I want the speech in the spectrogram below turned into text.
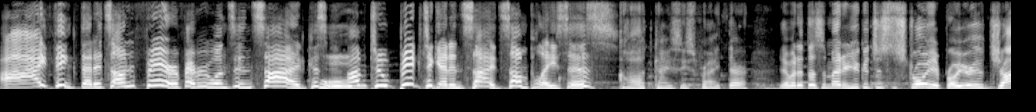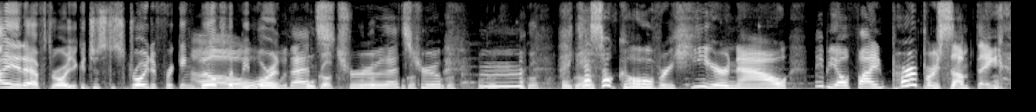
I think that it's unfair if everyone's inside, because. I'm too big to get inside some places. God, guys, he's right there. Yeah, but it doesn't matter. You could just destroy it, bro. You're a giant after all. You could just destroy the freaking builds that people are in. Oh, that's oh God, true, Oh God, that's oh true. Oh oh oh oh I guess I'll go over here now. Maybe I'll find Perp or something.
